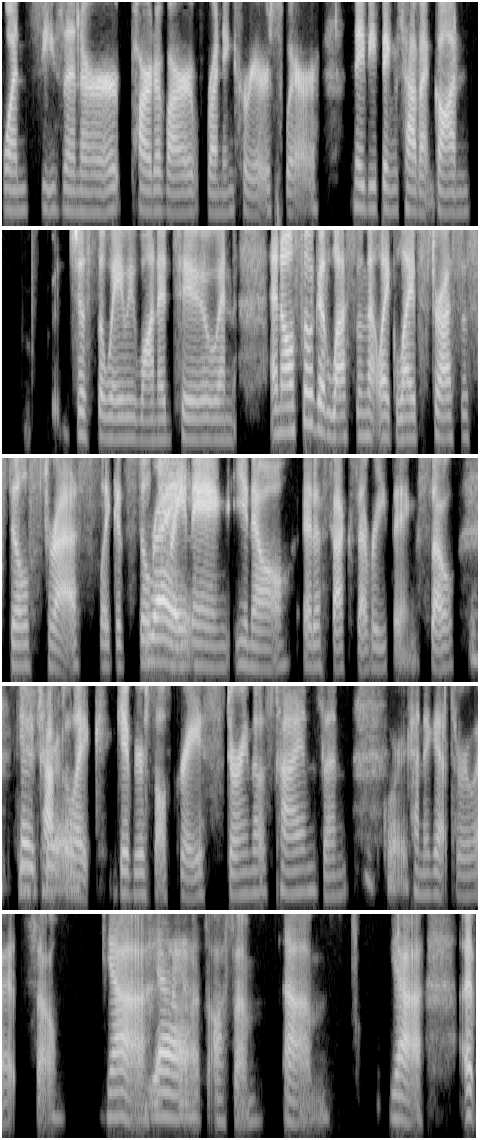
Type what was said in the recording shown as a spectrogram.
one season or part of our running careers where maybe things haven't gone just the way we wanted to and and also a good lesson that like life stress is still stress like it's still right. training you know it affects everything so, you just true. have to like give yourself grace during those times and kind of get through it so yeah yeah, yeah that's awesome um yeah it,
